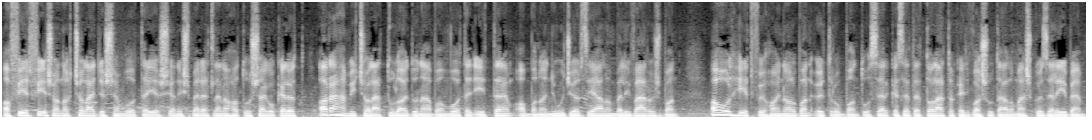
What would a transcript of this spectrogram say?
a férfi és annak családja sem volt teljesen ismeretlen a hatóságok előtt. A Rahami család tulajdonában volt egy étterem abban a New Jersey állambeli városban, ahol hétfő hajnalban öt robbantó szerkezetet találtak egy vasútállomás közelében.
